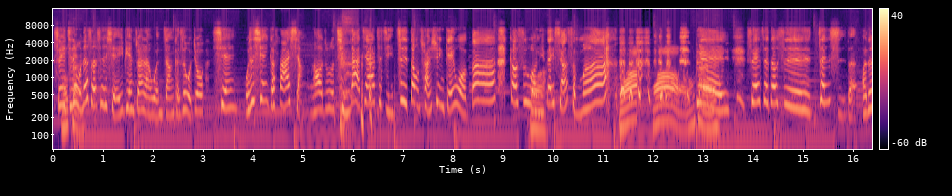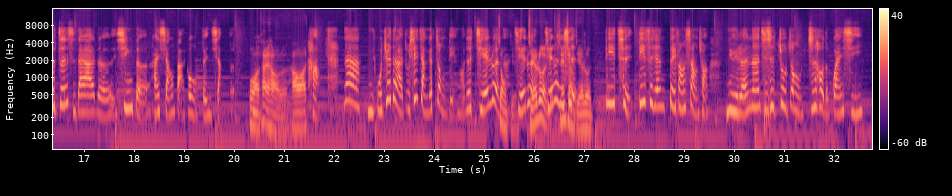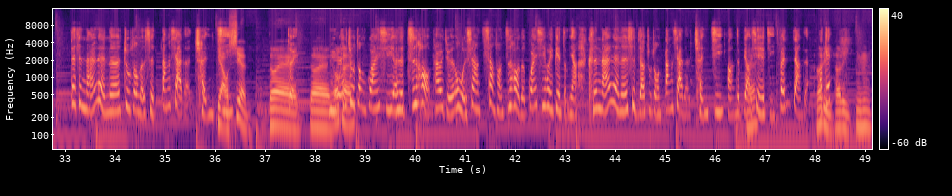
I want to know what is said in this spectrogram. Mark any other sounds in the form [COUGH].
所以其实我那时候是写一篇专栏文章可是我就先我是先一个发想，然后就说请大家自己自动传讯给我吧，[LAUGHS] 告诉我你在想什么啊？哇哇，[LAUGHS] 对，所以这都是真实的，啊，就是真实大家的心得和想法跟我分享的。哇，太好了，好啊。好，那我觉得啊，我先讲个重点哦，就是结论啊，结论，结论，结论就是结论。第一次，第一次跟对方上床，女人呢其实注重之后的关系，但是男人呢注重的是当下的成绩表现。对对对，女人注重关系，而且之后他会觉得，我上上床之后的关系会变怎么样？可是男人呢是比较注重当下的成绩啊，你的表现有几分这样子。合理合理，嗯。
